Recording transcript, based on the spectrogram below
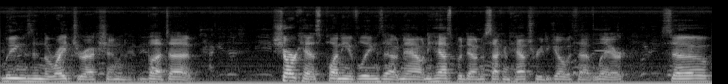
Lings in the right direction, but uh, Shark has plenty of Lings out now, and he has put down a second hatchery to go with that lair. So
